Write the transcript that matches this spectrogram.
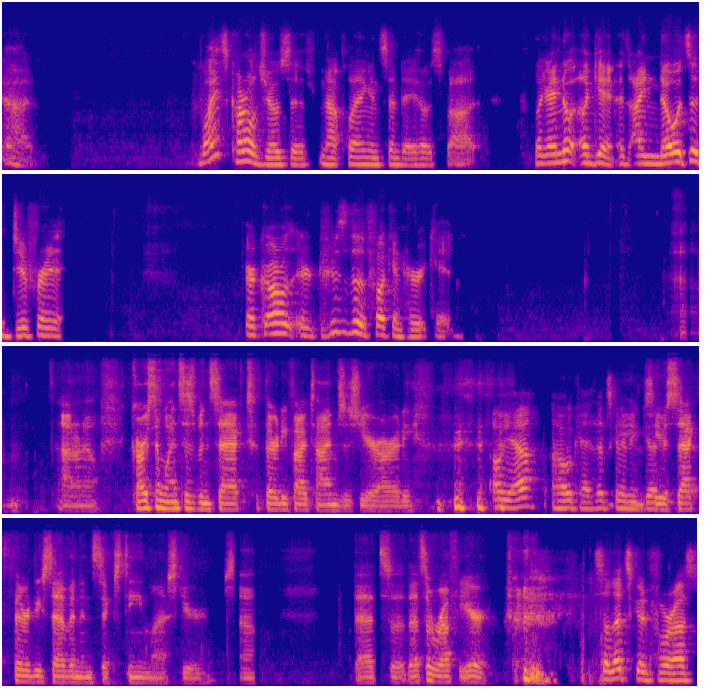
God. Why is Karl Joseph not playing in Sendejo's spot? Like I know again, I know it's a different or Karl or who's the fucking hurt kid? Um, I don't know. Carson Wentz has been sacked 35 times this year already. Oh yeah? Oh, okay. That's gonna be good. He was sacked 37 and 16 last year. So that's a, that's a rough year. so that's good for us.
